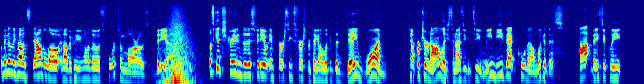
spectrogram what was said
Let me know in the comments down below, and I'll be picking one of those for tomorrow's video. Let's get straight into this video, and first things first, we're taking a look at the day one temperature anomalies, and as you can see, we need that cooldown. Look at this. Hot, basically,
